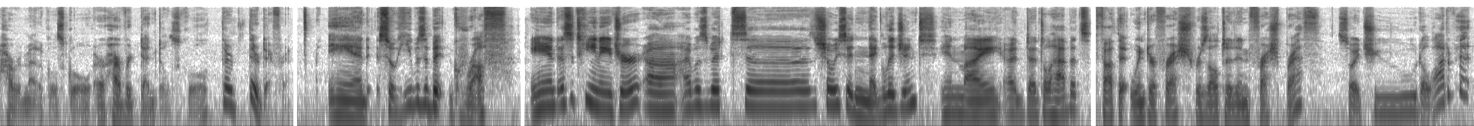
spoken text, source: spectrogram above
Harvard Medical School or Harvard Dental School. They're they're different. And so he was a bit gruff. And as a teenager, uh, I was a bit, uh, shall we say, negligent in my uh, dental habits. I thought that Winterfresh resulted in fresh breath, so I chewed a lot of it.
